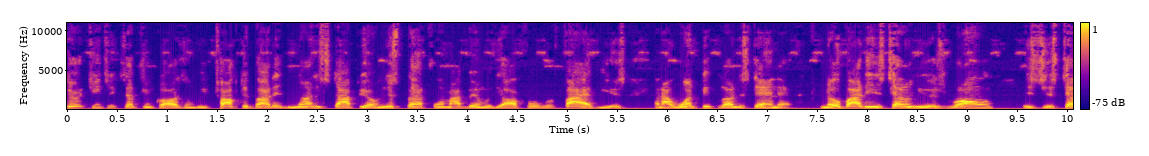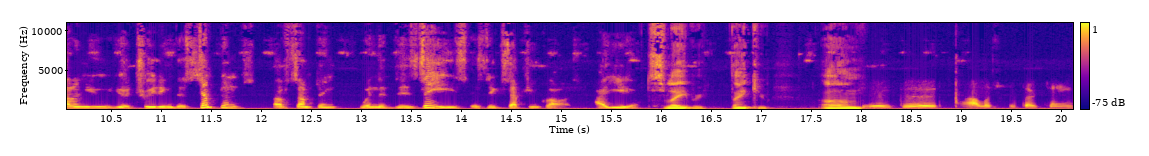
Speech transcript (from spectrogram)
13th exception clause. And we've talked about it nonstop here on this platform. I've been with y'all for over five years, and I want people to understand that. Nobody is telling you it's wrong. It's just telling you you're treating the symptoms of something when the disease is the exception clause. I yield. Slavery. Thank you. Um, Very good. Polish the 13.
